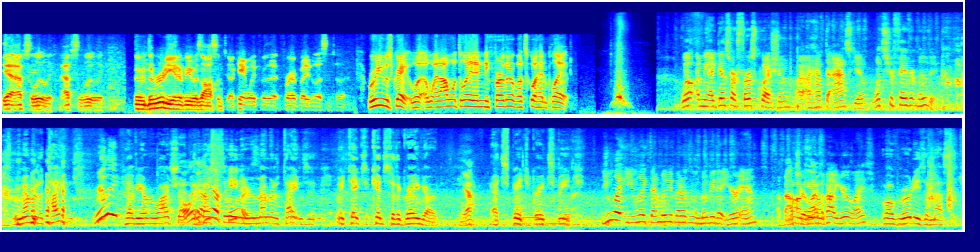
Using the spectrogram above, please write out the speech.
Yeah, absolutely, absolutely. The, the Rudy interview was awesome too. I can't wait for the for everybody to listen to it. Rudy was great. And I won't delay it any further. Let's go ahead and play it. Well, I mean, I guess our first question I I have to ask you: What's your favorite movie? Remember the Titans? Really? Have you ever watched that? Oh, the yeah. best Yeah, of scene in course. Remember the Titans is when he takes the kids to the graveyard. Yeah. That speech, great speech. You like you like that movie better than the movie that you're in About Well, your you life. know- about your life? Well, Rudy's a message.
